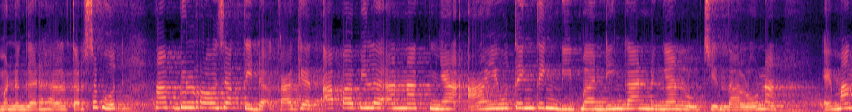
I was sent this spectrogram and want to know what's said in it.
Mendengar hal tersebut, Abdul Rozak tidak kaget apabila anaknya Ayu Ting Ting dibandingkan dengan Lucinta Luna. Emang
